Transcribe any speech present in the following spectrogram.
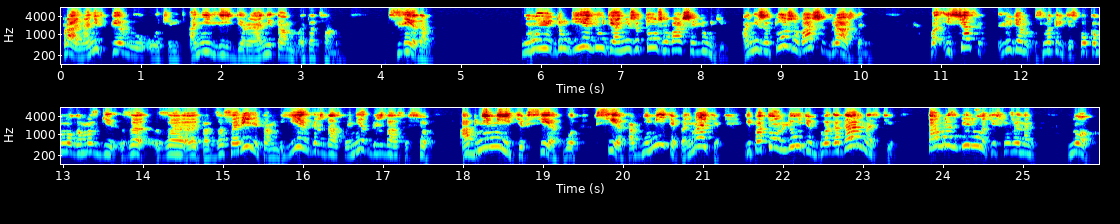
Правильно, они в первую очередь, они лидеры, они там, этот самый. Следом, ну и другие люди, они же тоже ваши люди, они же тоже ваши граждане. И сейчас людям, смотрите, сколько много мозги за, за это, засорили, там есть гражданство, нет гражданства, все. Обнимите всех, вот всех обнимите, понимаете? И потом люди в благодарности, там разберетесь уже. Но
